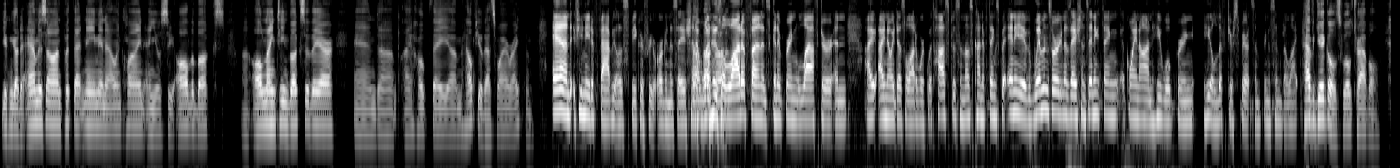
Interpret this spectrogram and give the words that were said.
You can go to Amazon, put that name in, Allen Klein, and you'll see all the books. Uh, all 19 books are there, and uh, I hope they um, help you. That's why I write them. And if you need a fabulous speaker for your organization and one who's a lot of fun, it's going to bring laughter. And I, I know he does a lot of work with hospice and those kind of things, but any women's organizations, anything going on, he will bring, he'll lift your spirits and bring some delight. Have giggles, we'll travel.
